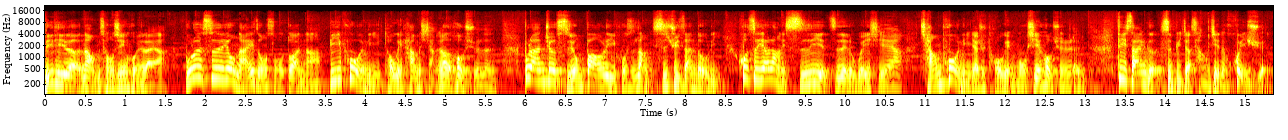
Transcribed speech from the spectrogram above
离题了，那我们重新回来啊。不论是用哪一种手段呢，逼迫你投给他们想要的候选人，不然就使用暴力，或是让你失去战斗力，或是要让你失业之类的威胁啊，强迫你要去投给某些候选人。第三个是比较常见的贿选。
